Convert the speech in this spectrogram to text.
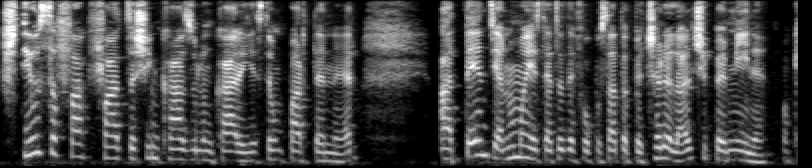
știu să fac față și în cazul în care este un partener, atenția nu mai este atât de focusată pe celălalt, ci pe mine. Ok,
